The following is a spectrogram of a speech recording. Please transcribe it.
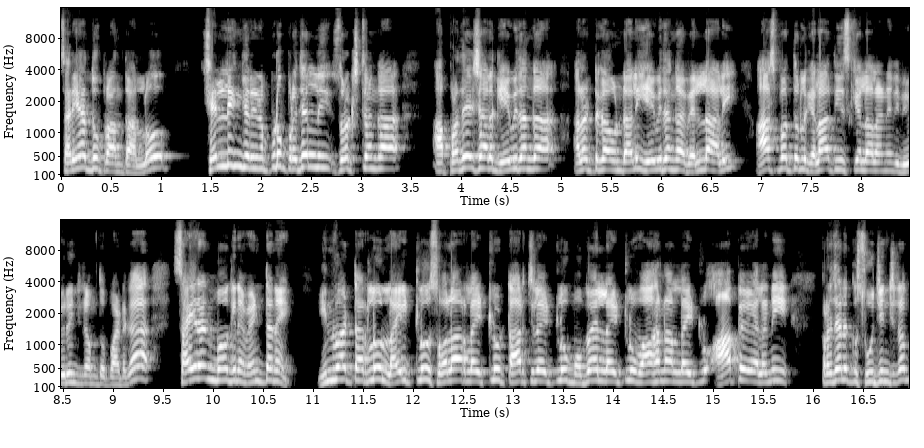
సరిహద్దు ప్రాంతాల్లో షెల్లింగ్ జరిగినప్పుడు ప్రజల్ని సురక్షితంగా ఆ ప్రదేశాలకు ఏ విధంగా అలర్ట్గా ఉండాలి ఏ విధంగా వెళ్ళాలి ఆసుపత్రులకు ఎలా తీసుకెళ్ళాలనేది వివరించడంతో పాటుగా సైరన్ మోగిన వెంటనే ఇన్వర్టర్లు లైట్లు సోలార్ లైట్లు టార్చ్ లైట్లు మొబైల్ లైట్లు వాహనాల లైట్లు ఆపేయాలని ప్రజలకు సూచించడం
